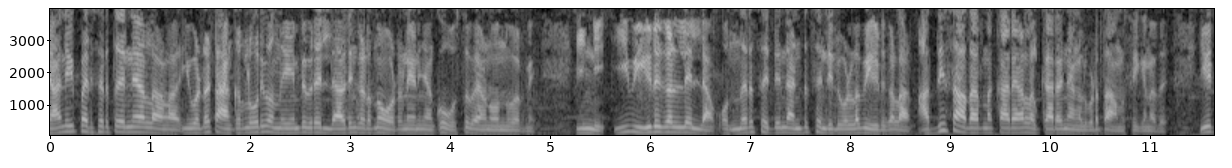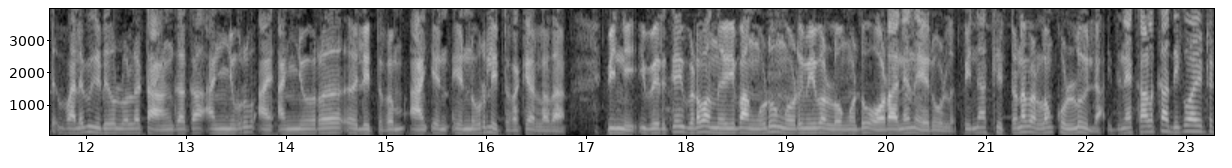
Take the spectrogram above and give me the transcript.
ഞാൻ ഈ പരിസരത്ത് തന്നെയുള്ള ആളാണ് ഇവിടെ ടാങ്കർ ലോറി വന്നു കഴിയുമ്പോൾ ഇവരെല്ലാവരും കിടന്ന് ഓടണേണ് ഞങ്ങൾക്ക് ഓസ് വേണമെന്ന് പറഞ്ഞ്. ഇനി ഈ വീടുകളിലെല്ലാം ഒന്നര സെന്റും രണ്ട് സെന്റിലുള്ള വീടുകളാണ്. അതിസാധാരണക്കാരായ ആൾക്കാരാണ് ഞങ്ങൾ ഇവിടെ താമസിക്കുന്നത്. ഈ പല വീടുകളിലുള്ള ടാങ്കൊക്കെ അഞ്ഞൂറ് അഞ്ഞൂറ് ലിറ്ററും എണ്ണൂറ് ലിറ്ററൊക്കെ ഉള്ളതാണ്. പിന്നെ ഇവർക്ക് ഇവിടെ വന്നു കഴിയുമ്പോൾ അങ്ങോട്ടും ഇങ്ങോട്ടും ഈ വെള്ളവും കൊണ്ട് ഓടാനേ നേരമുള്ളൂ. പിന്നെ ആ കിട്ടണ വെള്ളം കൊള്ളൂല ഇതിനേക്കാളൊക്കെ അധികമായിട്ട്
